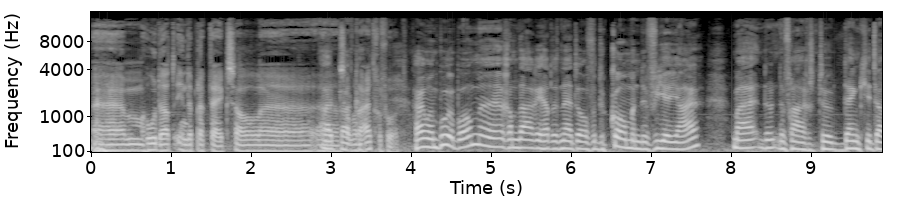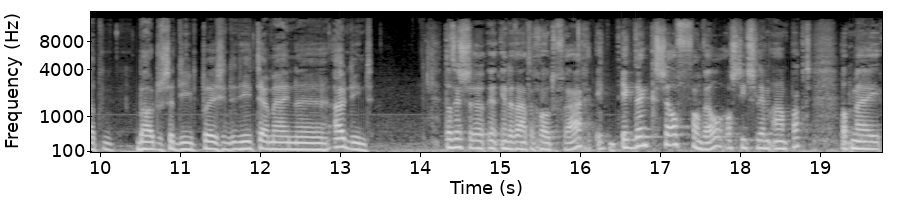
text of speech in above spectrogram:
ehm, hoe dat in de praktijk zal, zal worden uitgevoerd. Herman Boerboom, eh, Ramdari had het net over de komende vier jaar. Maar de, de vraag is natuurlijk, denk je dat Bouterse die, die termijn uitdient? Dat is eh, inderdaad een grote vraag. Ik, ik denk zelf van wel, als hij het slim aanpakt. Wat mij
